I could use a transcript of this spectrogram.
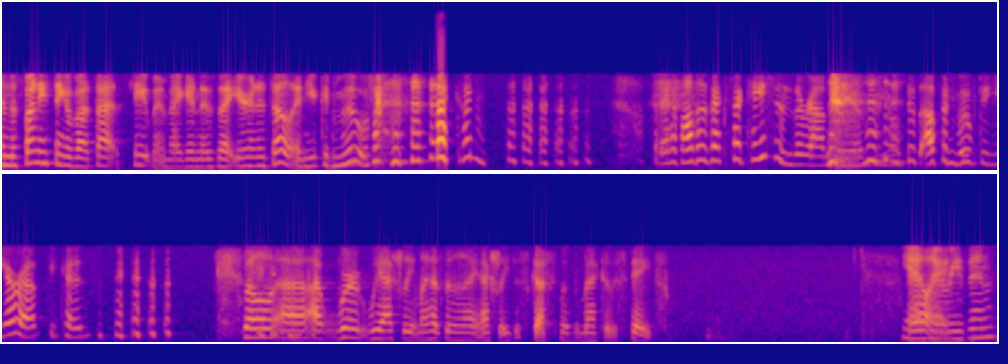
And the funny thing about that statement, Megan, is that you're an adult and you can move. I couldn't. But I have all those expectations around me. of, You know, just up and move to Europe because. Well, uh, I, we're we actually, my husband and I actually discussed moving back to the states. yeah, is there a reason?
